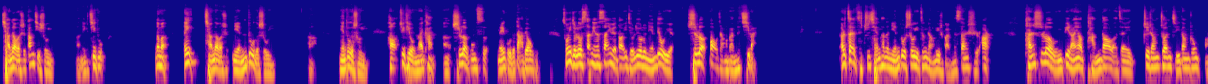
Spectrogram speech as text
强调的是当季收益啊那个季度，那么 A 强调的是年度的收益啊年度的收益。好，具体我们来看啊，施乐公司美股的大标股，从一九六三年的三月到一九六六年六月，施乐暴涨了百分之七百，而在此之前，它的年度收益增长率是百分之三十二。谈施乐，我们必然要谈到了在。这张专辑当中啊，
